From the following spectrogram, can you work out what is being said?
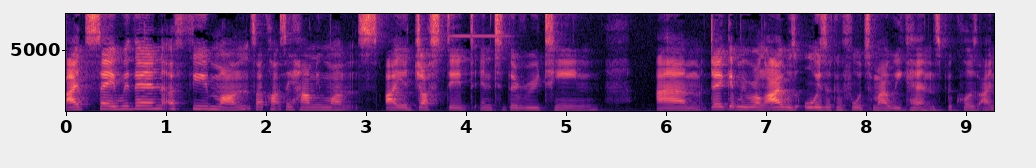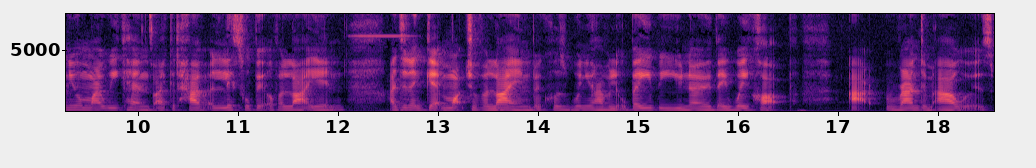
I'd say within a few months, I can't say how many months, I adjusted into the routine. Um, don't get me wrong, I was always looking forward to my weekends because I knew on my weekends I could have a little bit of a lie in. I didn't get much of a lie in because when you have a little baby, you know they wake up at random hours,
